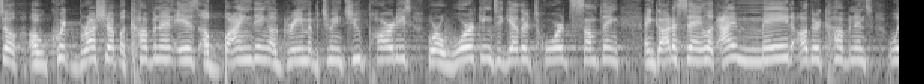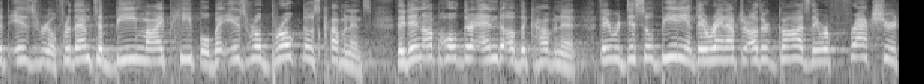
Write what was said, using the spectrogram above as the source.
So, a quick brush up a covenant is a binding agreement between two parties who are working together towards something. And God is saying, Look, I made other covenants with Israel for them to be my people. But Israel broke those covenants. They didn't uphold their end of the covenant. They were disobedient. They ran after other gods. They were fractured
